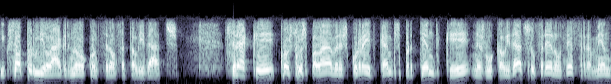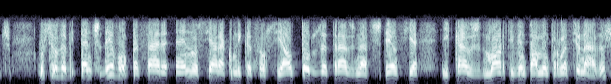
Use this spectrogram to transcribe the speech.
e que só por milagre não acontecerão fatalidades. Será que, com as suas palavras, Correio de Campos pretende que, nas localidades que sofreram os encerramentos, os seus habitantes devam passar a anunciar à comunicação social todos os atrasos na assistência e casos de morte eventualmente relacionados?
